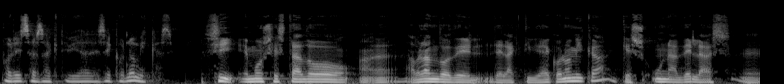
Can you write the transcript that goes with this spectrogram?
por esas actividades económicas. Sí, hemos estado ah, hablando de, la actividad económica, que es una de las eh,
